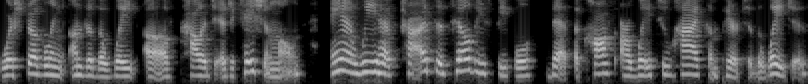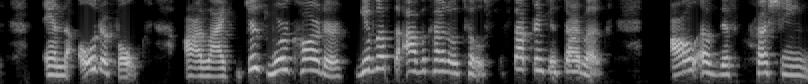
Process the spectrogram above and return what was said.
we're struggling under the weight of college education loans. And we have tried to tell these people that the costs are way too high compared to the wages. And the older folks are like, just work harder, give up the avocado toast, stop drinking Starbucks. All of this crushing,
